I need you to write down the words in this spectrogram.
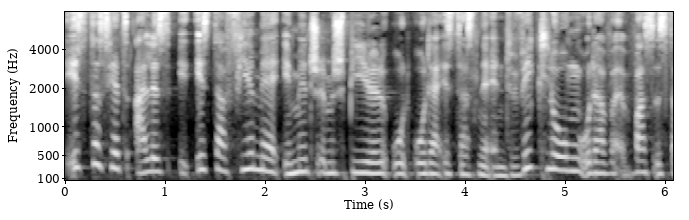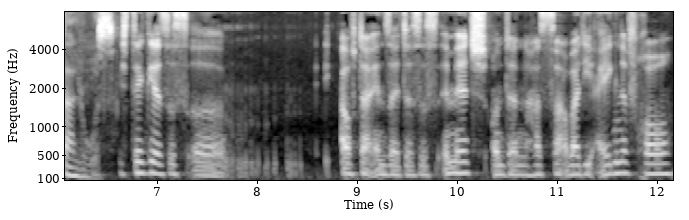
Ist das jetzt alles, ist da viel mehr Image im Spiel oder ist das eine Entwicklung oder was ist da los? Ich denke, es ist äh, auf der einen Seite ist Image und dann hast du aber die eigene Frau,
